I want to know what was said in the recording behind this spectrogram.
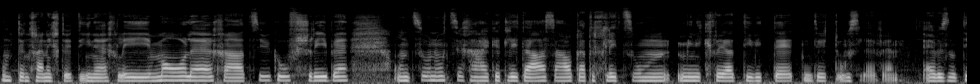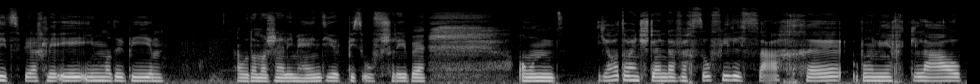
und dann kann ich dort rein ein bisschen malen, kann Zeug aufschreiben und so nutze ich eigentlich das auch gerade ein bisschen, um meine Kreativitäten dort auszuleben. Eben das Notizbüchlein eh immer dabei oder mal schnell im Handy etwas aufschreiben und ja, da entstehen einfach so viele Sachen, wo ich glaube,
